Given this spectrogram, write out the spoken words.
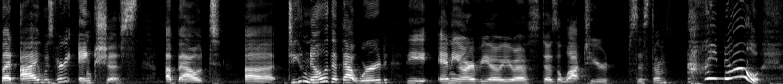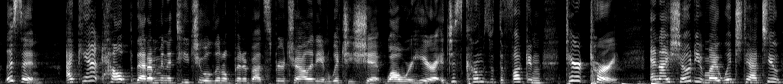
but I was very anxious about. Uh, do you know that that word, the N E R V O U S, does a lot to your system? I know. Listen, I can't help that I'm going to teach you a little bit about spirituality and witchy shit while we're here. It just comes with the fucking territory. And I showed you my witch tattoo.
